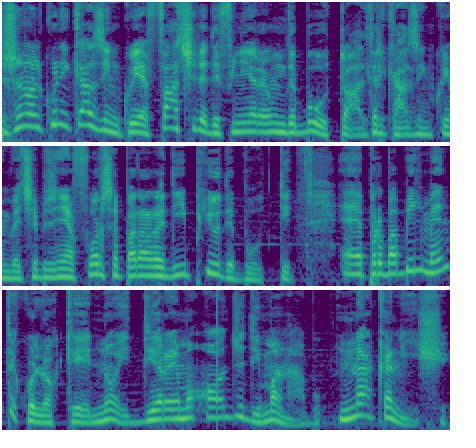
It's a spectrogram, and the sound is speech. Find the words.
Ci sono alcuni casi in cui è facile definire un debutto, altri casi in cui invece bisogna forse parlare di più debutti. È probabilmente quello che noi diremo oggi di Manabu Nakanishi.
